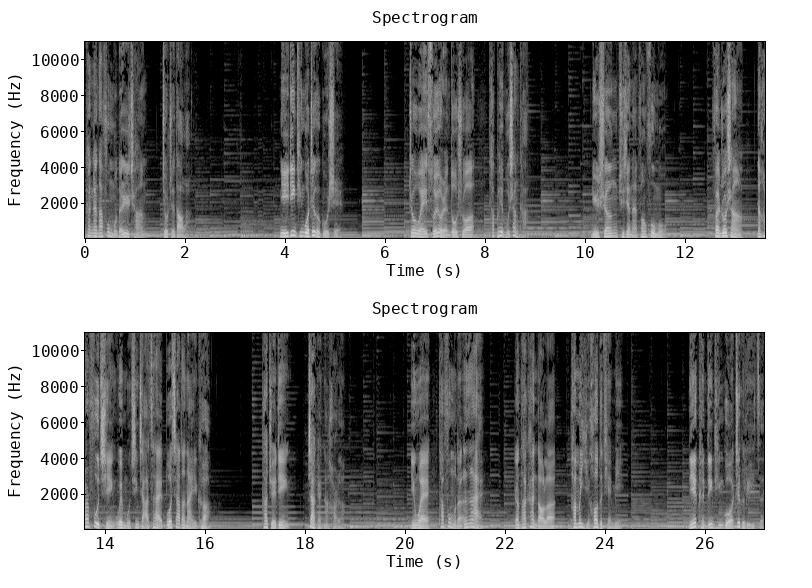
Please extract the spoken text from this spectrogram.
看看他父母的日常就知道了。你一定听过这个故事，周围所有人都说他配不上她。女生去见男方父母，饭桌上，男孩父亲为母亲夹菜剥虾的那一刻，她决定嫁给男孩了。因为他父母的恩爱，让她看到了他们以后的甜蜜。你也肯定听过这个例子，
